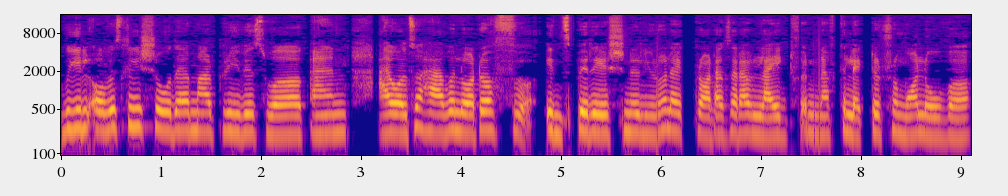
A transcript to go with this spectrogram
we'll obviously show them our previous work and i also have a lot of uh, inspirational you know like products that i've liked and i've collected from all over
